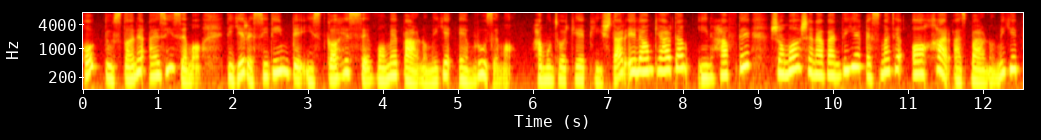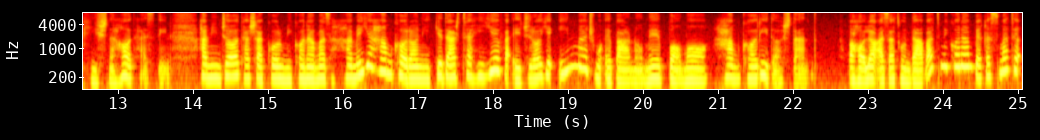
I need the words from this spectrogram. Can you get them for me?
خب دوستان عزیز ما دیگه رسیدیم به ایستگاه سوم برنامه امروز ما. همونطور که پیشتر اعلام کردم این هفته شما شنونده قسمت آخر از برنامه پیشنهاد هستین. همینجا تشکر می کنم از همه همکارانی که در تهیه و اجرای این مجموعه برنامه با ما همکاری داشتند. و حالا ازتون دعوت می کنم به قسمت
